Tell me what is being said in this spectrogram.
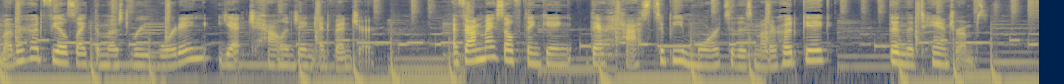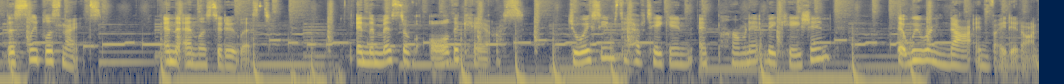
Motherhood feels like the most rewarding yet challenging adventure. I found myself thinking there has to be more to this motherhood gig than the tantrums, the sleepless nights, and the endless to do list. In the midst of all the chaos, Joy seems to have taken a permanent vacation that we were not invited on.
